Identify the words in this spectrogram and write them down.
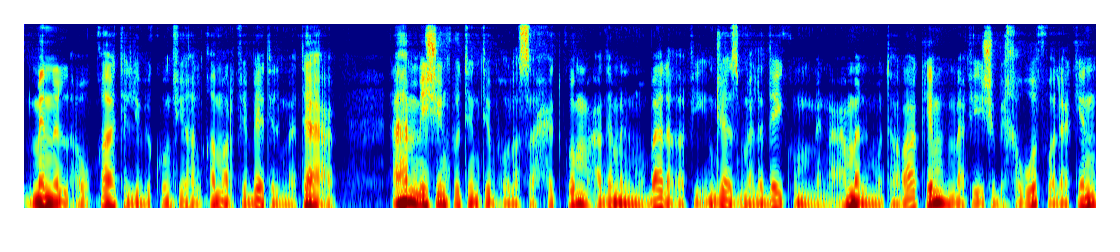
من الأوقات اللي بيكون فيها القمر في بيت المتاعب. أهم شيء إنكم تنتبهوا لصحتكم عدم المبالغة في إنجاز ما لديكم من عمل متراكم ما في إشي بخوف ولكن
